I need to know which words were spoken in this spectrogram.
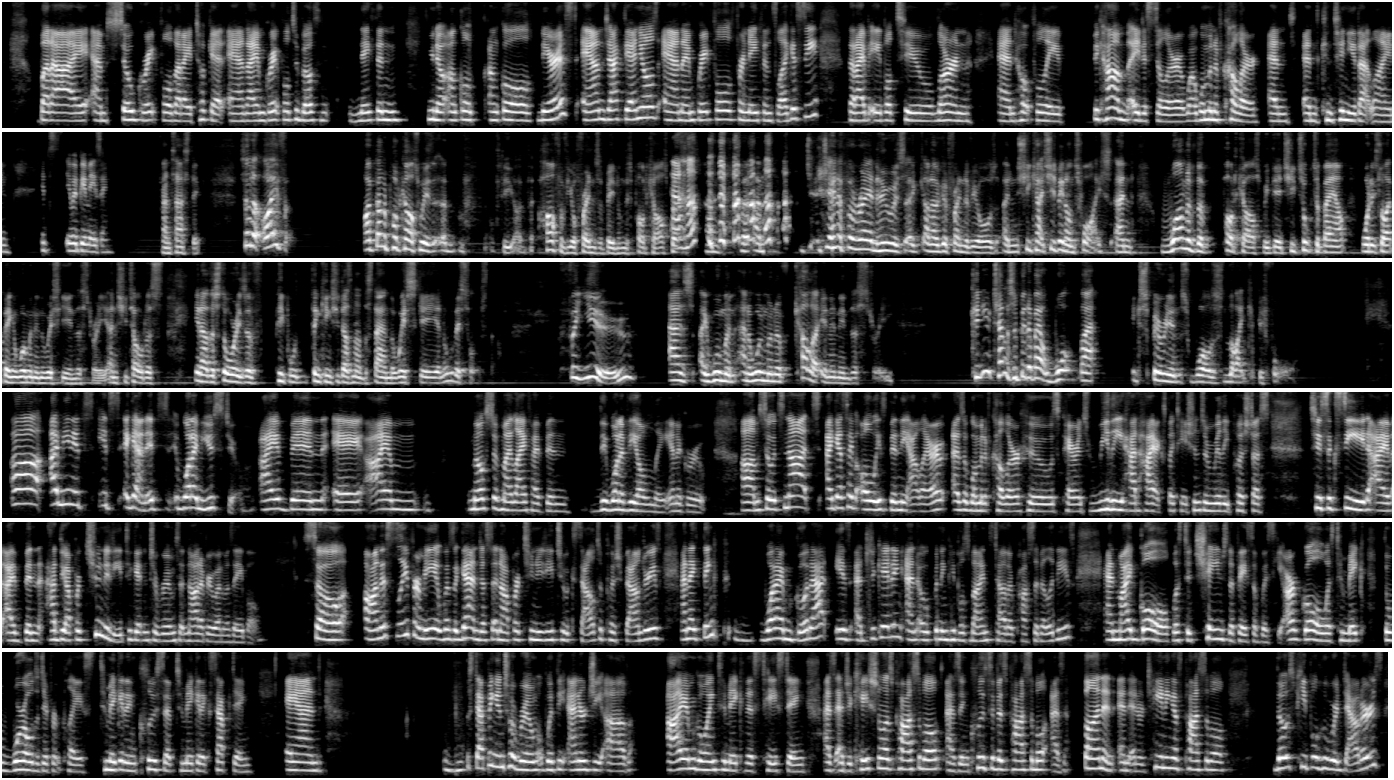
But I am so grateful that I took it. And I am grateful to both Nathan, you know, Uncle Uncle Nearest and Jack Daniels. And I'm grateful for Nathan's legacy that I'm able to learn and hopefully become a distiller, a woman of color, and and continue that line. It's it would be amazing. Fantastic. So look, I've I've done a podcast with um, obviously uh, half of your friends have been on this podcast, but, Uh-huh. um, but um, Jennifer Wren, who was a, I know a good friend of yours, and she she's been on twice. And one of the podcasts we did, she talked about what it's like being a woman in the whiskey industry, and she told us, you know, the stories of people thinking she doesn't understand the whiskey and all this sort of stuff. For you, as a woman and a woman of color in an industry, can you tell us a bit about what that experience was like before? Uh, I mean, it's it's again, it's what I'm used to. I've been a, I am most of my life. I've been the one of the only in a group. Um, so it's not. I guess I've always been the outlier as a woman of color whose parents really had high expectations and really pushed us to succeed. I've I've been had the opportunity to get into rooms that not everyone was able. So honestly, for me, it was again just an opportunity to excel, to push boundaries. And I think p- what I'm good at is educating and opening people's minds to other possibilities. And my goal was to change the face of whiskey. Our goal was to make the world a different place, to make it inclusive, to make it accepting. And stepping into a room with the energy of, I am going to make this tasting as educational as possible, as inclusive as possible, as fun and, and entertaining as possible. Those people who were doubters,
